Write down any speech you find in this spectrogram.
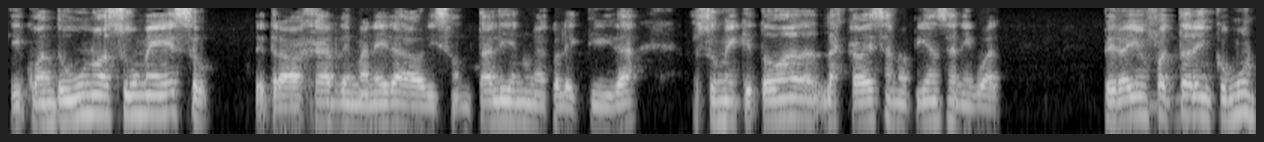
Y cuando uno asume eso, de trabajar de manera horizontal y en una colectividad, asume que todas las cabezas no piensan igual. Pero hay un factor en común,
